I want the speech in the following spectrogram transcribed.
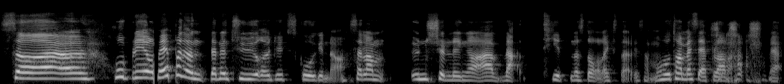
Så uh, hun blir med på den, denne turen ut i skogen, da. Selv om unnskyldninger er tidenes dårligste. liksom. Og hun tar med seg eplene. Ja.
